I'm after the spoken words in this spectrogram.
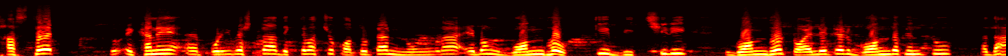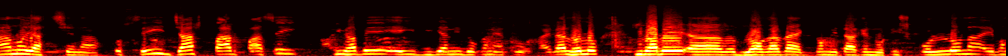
স্বাস্থ্যের তো এখানে পরিবেশটা দেখতে পাচ্ছ কতটা নোংরা এবং গন্ধ। কি বিচ্ছিরি গন্ধ টয়লেটের গন্ধ কিন্তু দাঁড়ানো যাচ্ছে না। তো সেই জাস্ট তার পাশেই কীভাবে এই বিরিয়ানি দোকান এত ভাইরাল হলো, কীভাবে ব্লগাররা একদম এটাকে নোটিশ করল না এবং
